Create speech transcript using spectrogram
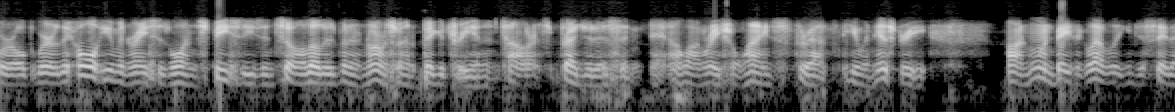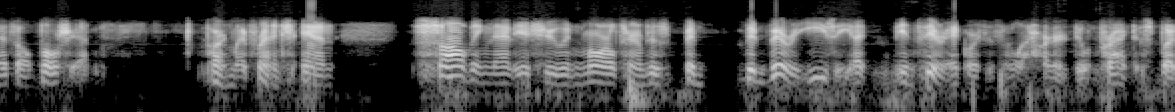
world where the whole human race is one species and so although there's been an enormous amount of bigotry and intolerance and prejudice and, and along racial lines throughout human history on one basic level you can just say that's all bullshit pardon my french and solving that issue in moral terms has been been very easy I, in theory, of course, it's a lot harder to do in practice. But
